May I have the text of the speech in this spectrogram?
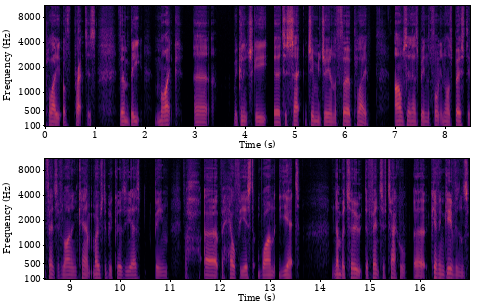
play of practice. Then beat Mike uh, McGlinchey uh, to sack Jimmy G on the third play. Armstead has been the 49ers best defensive line in camp, mostly because he has been the, uh, the healthiest one yet. Number two, defensive tackle uh, Kevin Givens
